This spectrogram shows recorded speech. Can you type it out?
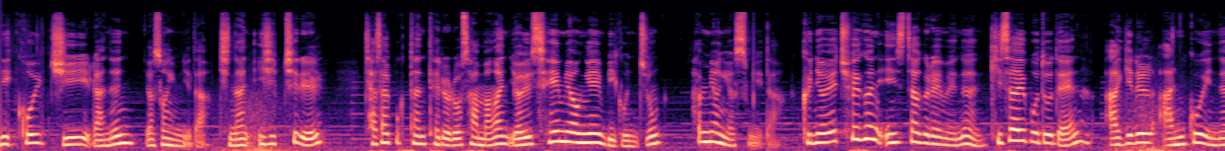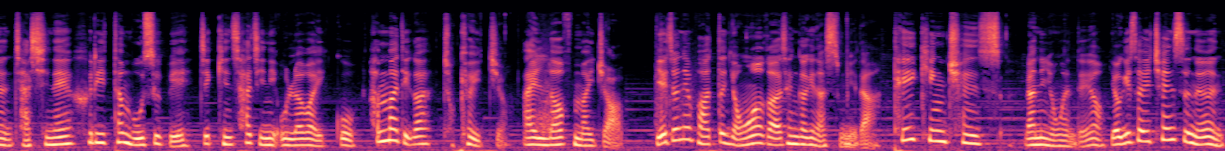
니콜 G라는 여성입니다. 지난 27일 자살폭탄 테러로 사망한 13명의 미군 중 한 명이었습니다. 그녀의 최근 인스타그램에는 기사에 보도된 아기를 안고 있는 자신의 흐릿한 모습이 찍힌 사진이 올라와 있고 한마디가 적혀 있죠. I love my job. 예전에 봤던 영화가 생각이 났습니다. Taking Chance라는 영화인데요. 여기서의 chance는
